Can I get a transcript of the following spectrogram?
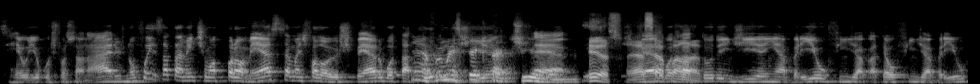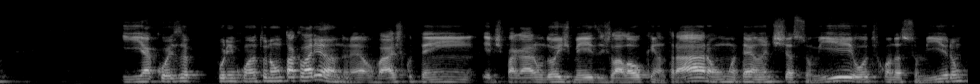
se reuniu com os funcionários. Não foi exatamente uma promessa, mas falou: eu espero botar é, tudo. Foi uma expectativa. Dia, é, né? Isso, essa é a botar palavra. tudo em dia em abril, fim de, até o fim de abril. E a coisa, por enquanto, não está clareando, né? O Vasco tem. Eles pagaram dois meses lá logo que entraram, um até antes de assumir, outro quando assumiram.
